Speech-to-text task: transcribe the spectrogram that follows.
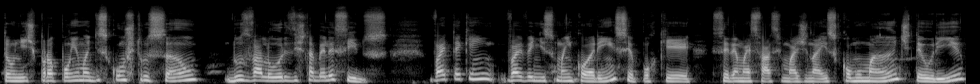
Então, Nietzsche propõe uma desconstrução dos valores estabelecidos. Vai ter quem vai ver nisso uma incoerência, porque seria mais fácil imaginar isso como uma antiteoria,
